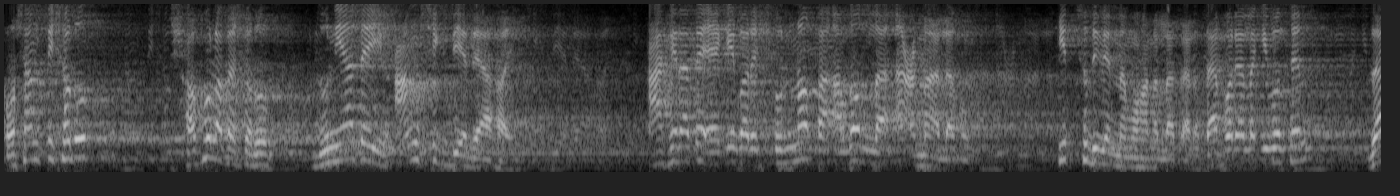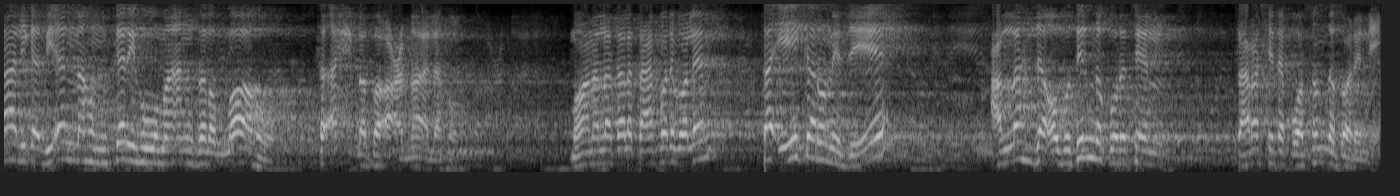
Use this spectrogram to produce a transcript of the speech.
প্রশান্তি স্বরূপ, সফলতা স্বরূপ দুনিয়াতেই আংশিক দিয়ে দেয়া হয়। আখেরাতে একেবারে শূন্য বা আদল্লা আমা আলাহ কিচ্ছু দিবেন না, মহান আল্লাহ তারা তারপরে আল্লাহ কি বলছেন? জালিকা বিআন্নাহুম কারিহু মা আনজালাল্লাহ ফাআহবাতা আমালাহুম। মহান আল্লাহ তাআলা তারপরে বলেন, তা এই কারণে যে আল্লাহ যা অবতীর্ণ করেছেন, তারা সেটা পছন্দ করেনি।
